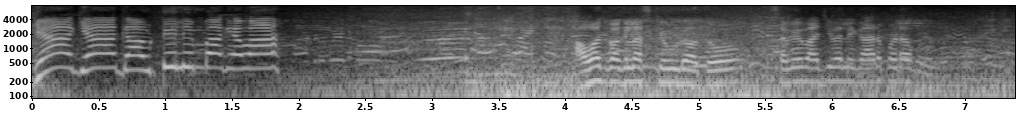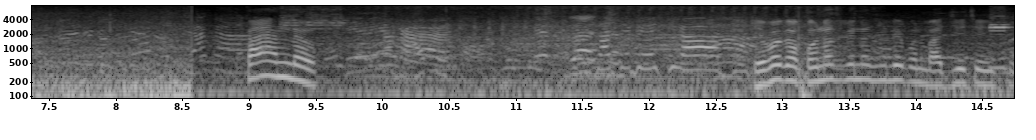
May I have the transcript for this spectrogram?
घ्या घ्या गावठी लिंबा घ्यावा. आवाज बघलास केवढा होतो सगळे भाजीवाले गार पडा पडले काय आणलं? हे बघा फणस बिनस दिले पण भाजीचे इथे.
